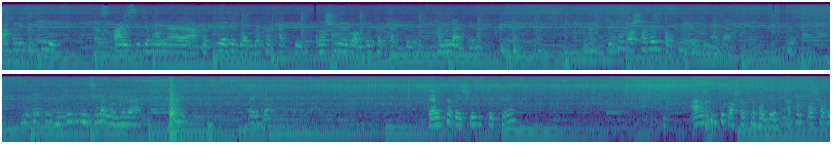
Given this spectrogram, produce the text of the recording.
না হলে কিন্তু স্পাইস যেমন আপনার পেঁয়াজের গন্ধটা থাকবে, রসুনের গন্ধটা থাকবে, ভালো লাগবে না। যত কষাবে তখনই কিন্তু মজা। আমি তো বন্ধুরা। এই দেখো তেলটা বেশি উঠেছে। আরও কিন্তু কষাতে হবে। এখন কষাবো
